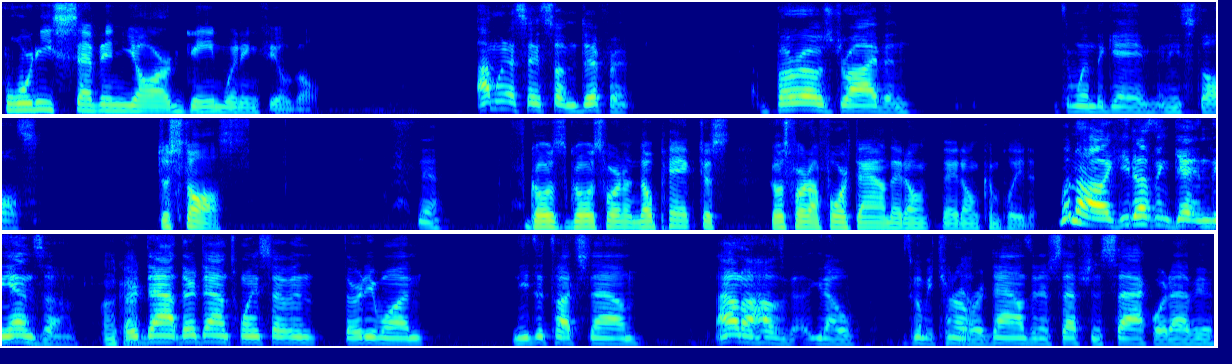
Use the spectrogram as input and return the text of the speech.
47 yard game winning field goal. I'm going to say something different. Burrow's driving to win the game and he stalls. Just stalls. Yeah. Goes goes for it. No pick. Just goes for it on fourth down. They don't they don't complete it. Well, no, like he doesn't get in the end zone. Okay. They're down. They're down 27, 31. Needs a touchdown. I don't know how you know it's going to be turnover yep. downs, interception, sack, whatever.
